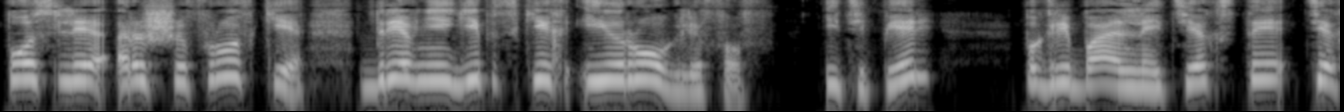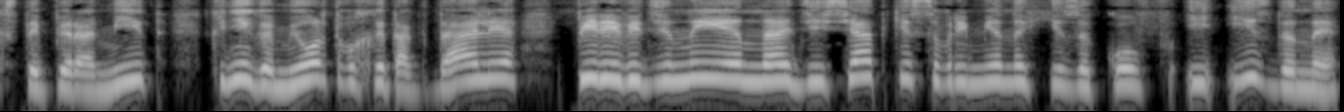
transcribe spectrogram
после расшифровки древнеегипетских иероглифов, и теперь погребальные тексты, тексты пирамид, книга мертвых и так далее, переведены на десятки современных языков и изданы,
